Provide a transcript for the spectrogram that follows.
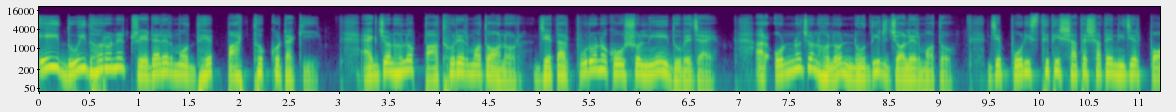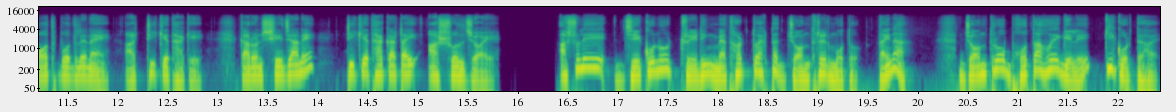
এই দুই ধরনের ট্রেডারের মধ্যে পার্থক্যটা কি? একজন হলো পাথরের মতো অনর, যে তার পুরনো কৌশল নিয়েই ডুবে যায়। আর অন্যজন হল নদীর জলের মতো, যে পরিস্থিতির সাথে সাথে নিজের পথ বদলে নেয় আর টিকে থাকে, কারণ সে জানে টিকে থাকাটাই আসল জয়। আসলে যে কোনো ট্রেডিং মেথড তো একটা যন্ত্রের মতো, তাই না? যন্ত্র ভোতা হয়ে গেলে কি করতে হয়?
